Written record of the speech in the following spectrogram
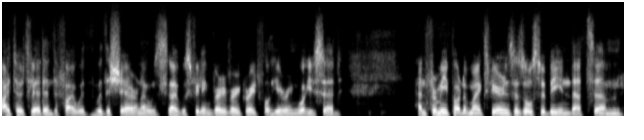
I totally identify with with the share, and I was I was feeling very very grateful hearing what you said. And for me, part of my experience has also been that um,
